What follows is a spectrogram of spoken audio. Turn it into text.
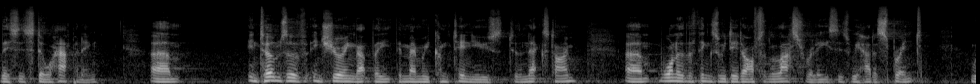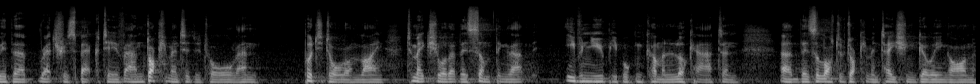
this is still happening. Um, in terms of ensuring that the, the memory continues to the next time, um, one of the things we did after the last release is we had a sprint with a retrospective and documented it all and put it all online to make sure that there's something that even new people can come and look at. And um, there's a lot of documentation going on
